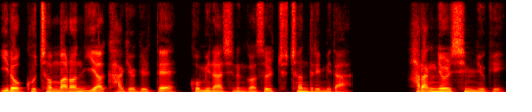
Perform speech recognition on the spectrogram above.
1억 9천만 원 이하 가격일 때 고민하시는 것을 추천드립니다. 하락률 16위.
